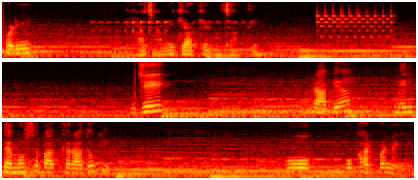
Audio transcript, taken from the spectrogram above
से पड़ी। क्या जाने क्या कहना चाहती हैं? जी। राबिया मेरी तैमूर से बात करा दोगी? वो वो घर पर नहीं है।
